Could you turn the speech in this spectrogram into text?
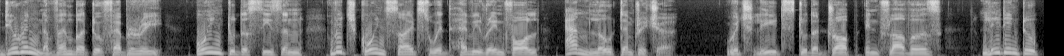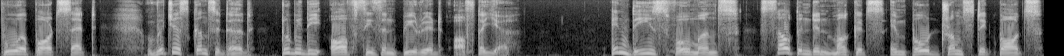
During November to February, owing to the season which coincides with heavy rainfall and low temperature, which leads to the drop in flowers leading to poor pod set, which is considered to be the off-season period of the year. In these four months, South Indian markets import drumstick pods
